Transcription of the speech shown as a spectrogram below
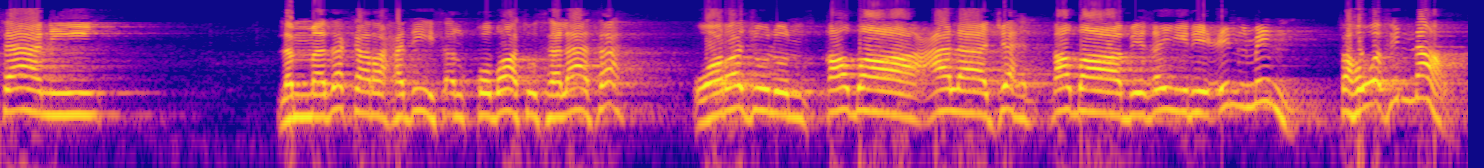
tsani lamma dzakara hadits al-qudat thalathah wa rajul qada ala jahl qada bighairi ilmin fahuwa fin nar.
